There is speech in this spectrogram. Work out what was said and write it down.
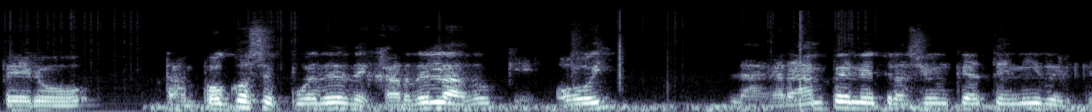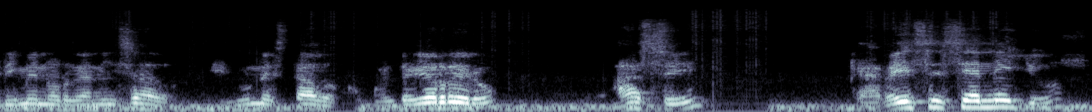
Pero tampoco se puede dejar de lado que hoy la gran penetración que ha tenido el crimen organizado en un estado como el de Guerrero hace que a veces sean ellos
